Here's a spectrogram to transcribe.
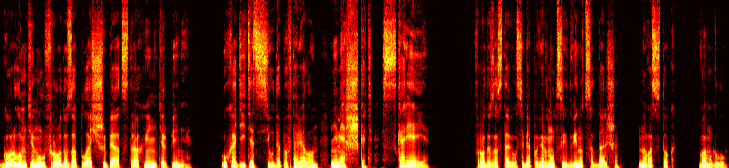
Горлом тянул Фродо за плащ, шипя от страха и нетерпения. «Уходить отсюда», — повторял он, — «не мешкать, скорее». Фродо заставил себя повернуться и двинуться дальше, на восток, во мглу.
